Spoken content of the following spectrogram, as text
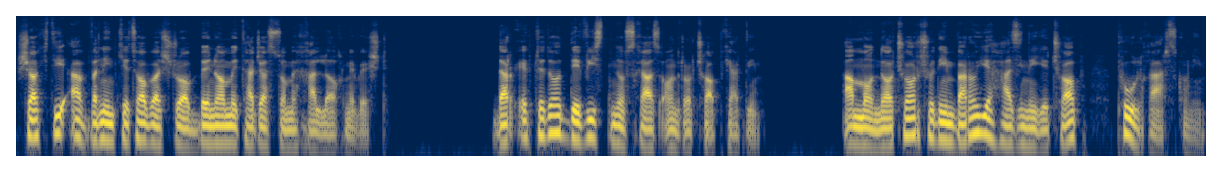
شاکتی اولین کتابش را به نام تجسم خلاق نوشت. در ابتدا دویست نسخه از آن را چاپ کردیم. اما ناچار شدیم برای هزینه چاپ پول قرض کنیم.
